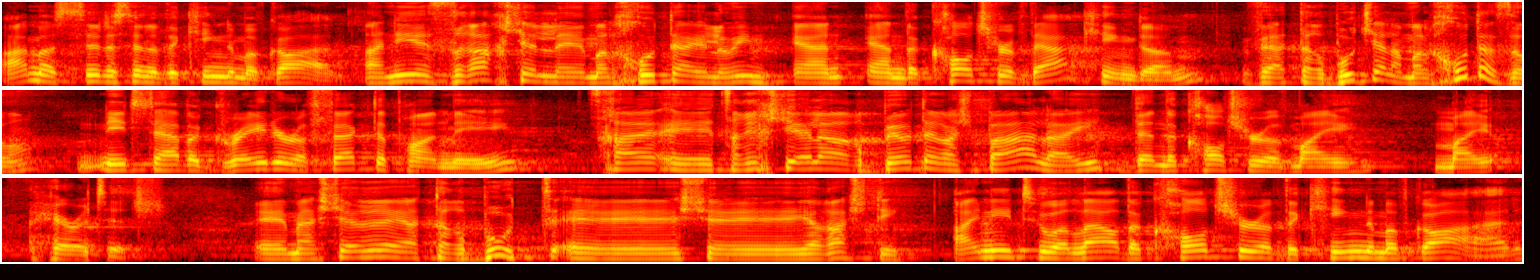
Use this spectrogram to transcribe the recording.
I'm a citizen of the kingdom of God. אני אזרח של אה, מלכות האלוהים. And, and the culture of that kingdom והתרבות של המלכות הזו, needs to have a greater effect upon me צריכה, אה, צריך שיהיה לה הרבה יותר השפעה עליי than the culture of my, my heritage. אה, מאשר אה, התרבות אה, שירשתי. I need to allow the culture of the kingdom of God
